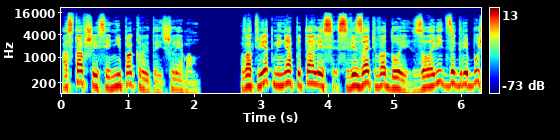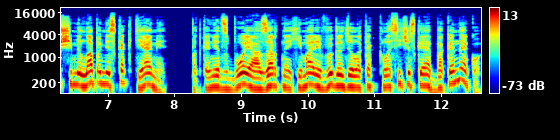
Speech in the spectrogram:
оставшейся непокрытой шлемом. В ответ меня пытались связать водой, заловить загребущими лапами с когтями. Под конец боя азартная Химари выглядела как классическая баканеко,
